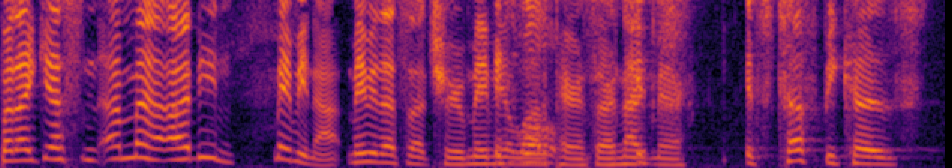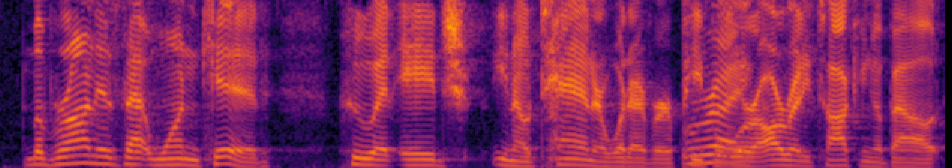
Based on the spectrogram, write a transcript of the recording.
but I guess I mean maybe not. Maybe that's not true. Maybe a lot well, of parents are a nightmare. It's, it's tough because LeBron is that one kid who at age, you know, 10 or whatever, people Right. were already talking about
